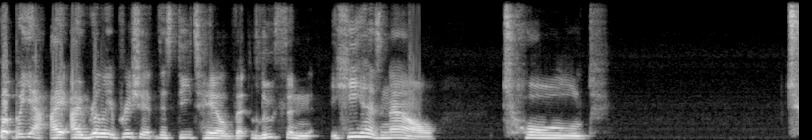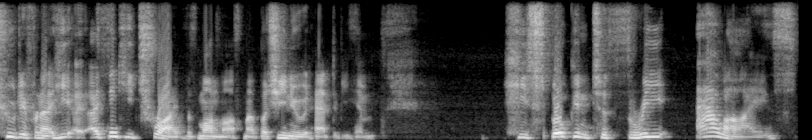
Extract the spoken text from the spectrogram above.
But, but yeah, I, I really appreciate this detail that Luthen, he has now told two different... He, I think he tried with Mon Mothma, but she knew it had to be him. He's spoken to three allies,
